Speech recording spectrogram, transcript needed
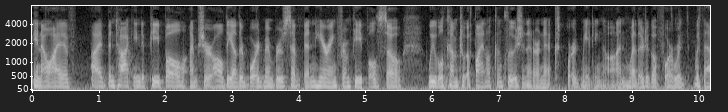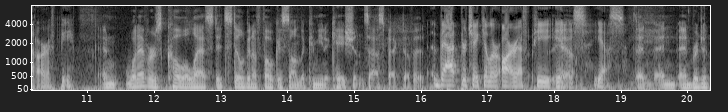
You know, I have I've been talking to people. I'm sure all the other board members have been hearing from people. So we will come to a final conclusion at our next board meeting on whether to go forward with that RFP. And whatever's coalesced, it's still going to focus on the communications aspect of it. That particular RFP Yeah. is yes. And and and Bridget,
